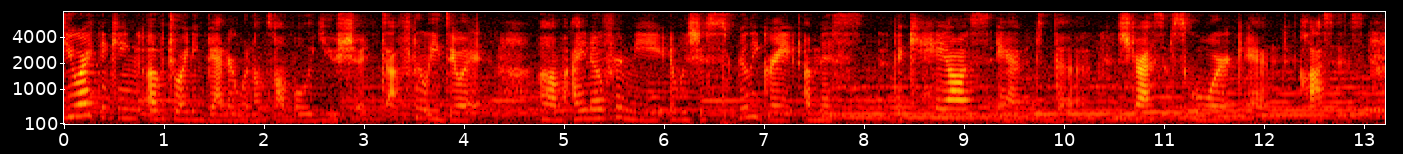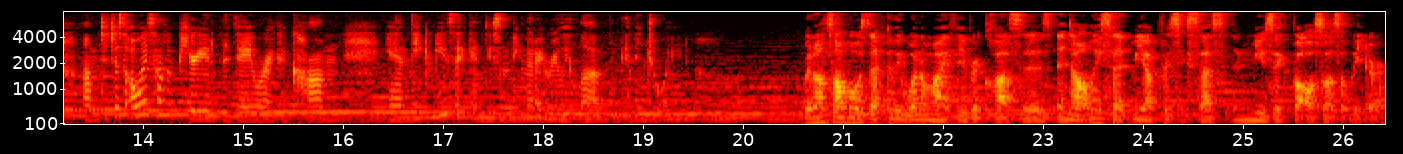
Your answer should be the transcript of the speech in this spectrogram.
you are thinking of joining band or wind ensemble, you should definitely do it. Um, I know for me, it was just really great amidst the chaos and the stress of schoolwork and classes um, to just always have a period of the day where I could come and make music and do something that I really love and enjoyed. Wind Ensemble was definitely one of my favorite classes and not only set me up for success in music but also as a leader.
